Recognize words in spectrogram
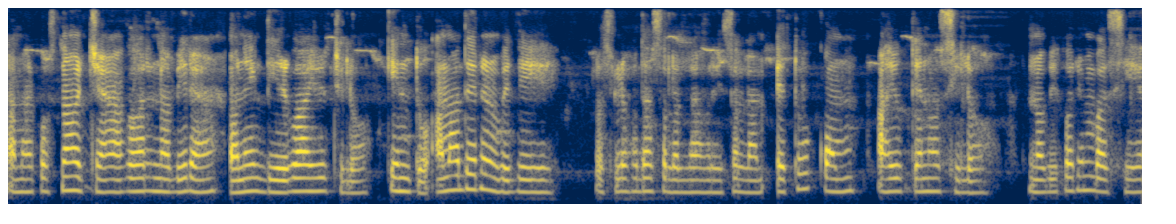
আমার প্রশ্ন হচ্ছে, আগর নবীরা অনেক দীর্ঘ আয়ু ছিল, কিন্তু আমাদের নবীজি রসুল খুদা সাল্লাহ সাল্লাম এত কম আয়ু কেন ছিল? নবী করিম বাঁচিয়ে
